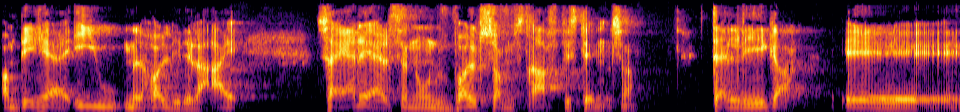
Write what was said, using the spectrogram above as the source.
om det her er EU-medholdigt eller ej, så er det altså nogle voldsomme strafbestemmelser, der ligger øh,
